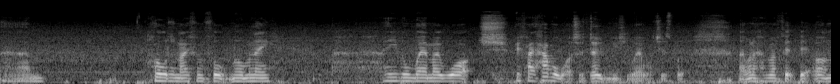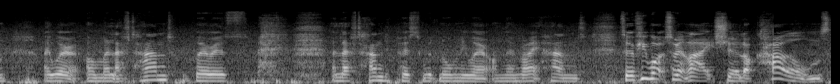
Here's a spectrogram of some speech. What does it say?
Um, hold a knife and fork normally I even wear my watch if I have a watch I don't usually wear watches but like when I have my Fitbit on I wear it on my left hand whereas a left-handed person would normally wear it on their right hand. So if you watch something like Sherlock Holmes,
